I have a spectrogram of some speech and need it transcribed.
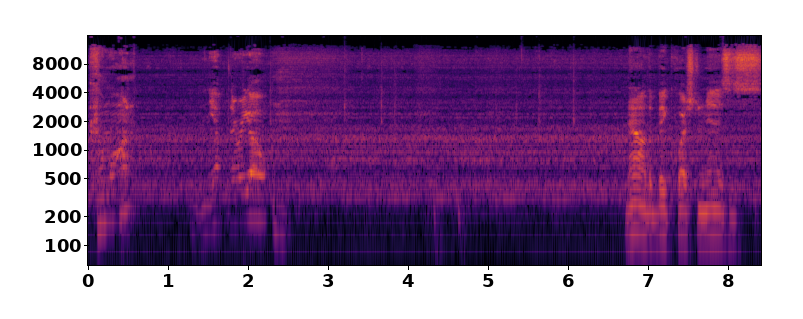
Come on. Yep, there we go. Now the big question is, is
